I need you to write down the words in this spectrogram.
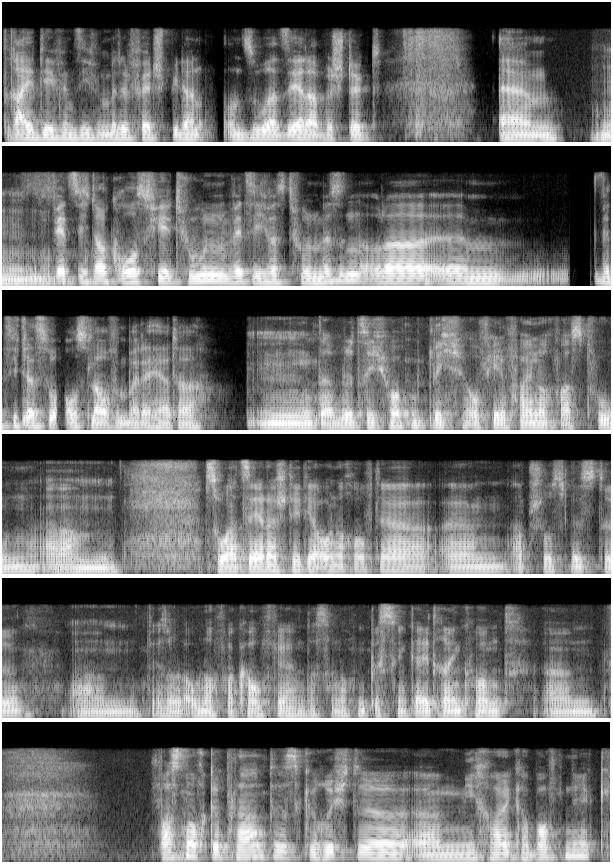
drei defensiven Mittelfeldspielern und Sua Serda bestückt. Ähm, hm. Wird sich noch groß viel tun? Wird sich was tun müssen? Oder ähm, wird sich das so auslaufen bei der Hertha? Hm, da wird sich hoffentlich auf jeden Fall noch was tun. Ähm, Suat Serda steht ja auch noch auf der ähm, Abschussliste. Ähm, der soll auch noch verkauft werden, dass da noch ein bisschen Geld reinkommt. Ähm, was noch geplant ist, Gerüchte, ähm, Michael Kabownik,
